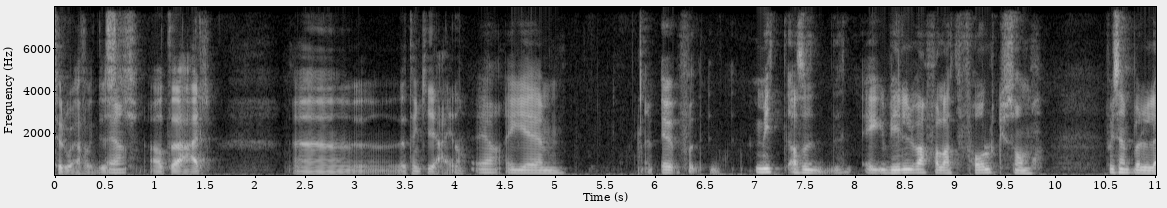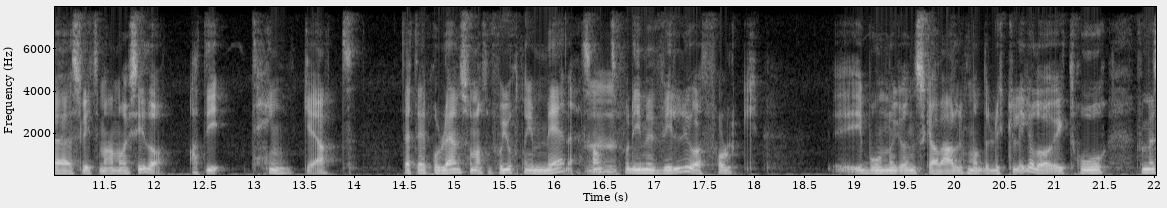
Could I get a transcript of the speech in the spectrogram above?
tror jeg faktisk Ja. at det er. Eh, det tenker jeg, da. Ja, jeg, eh, jeg for, mitt, altså, jeg vil i hvert fall at folk som eksempel eh, sliter med anoreksi, da, at de tenker at dette er et problem, sånn at du får gjort noe med det. Sant? Fordi vi vil jo at folk i bunn og grunn skal være på en måte lykkelige. Da. Jeg tror, for vi,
